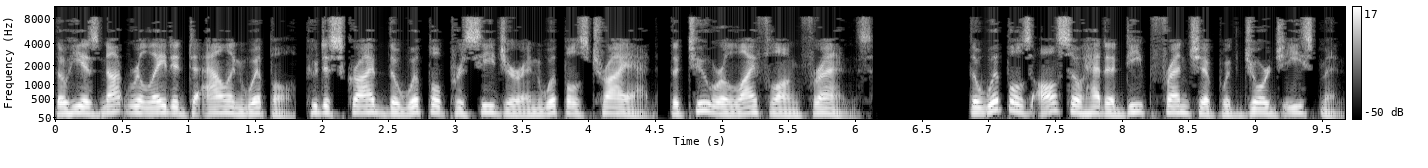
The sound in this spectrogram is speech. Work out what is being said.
though he is not related to Allen Whipple, who described the Whipple procedure and Whipple's triad, the two were lifelong friends. The Whipples also had a deep friendship with George Eastman.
